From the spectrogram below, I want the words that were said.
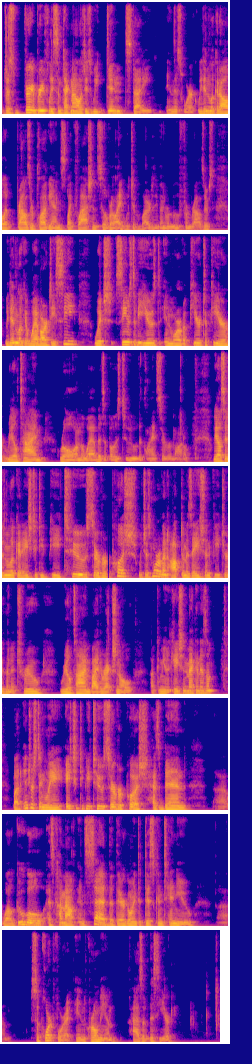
Just very briefly, some technologies we didn't study in this work. We didn't look at all at browser plugins like Flash and Silverlight, which have largely been removed from browsers. We didn't look at WebRTC, which seems to be used in more of a peer-to-peer real-time role on the web as opposed to the client-server model. We also didn't look at HTTP2 server push, which is more of an optimization feature than a true real-time bidirectional uh, communication mechanism. But interestingly, HTTP2 server push has been uh, well, Google has come out and said that they're going to discontinue um, support for it in Chromium as of this year.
